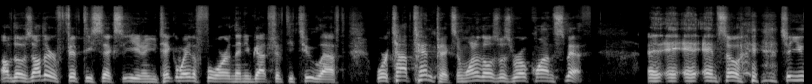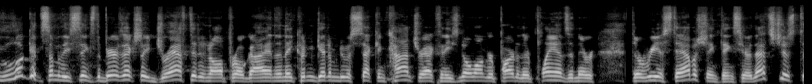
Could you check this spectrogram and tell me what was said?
of those other 56, you know, you take away the four and then you've got 52 left, were top 10 picks. And one of those was Roquan Smith. And, and, and, so, so you look at some of these things. The Bears actually drafted an All-Pro guy, and then they couldn't get him to a second contract, and he's no longer part of their plans. And they're they're reestablishing things here. That's just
